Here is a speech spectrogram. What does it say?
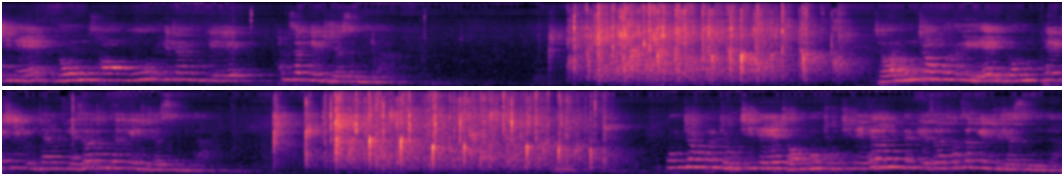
중앙종친회 용성우 회장님께 참석해 주셨습니다. 전 홍천군의회 용택식 의장님께서 참석해 주셨습니다. 홍천군 종치대 전국 종치대 회원님들께서 참석해 주셨습니다.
